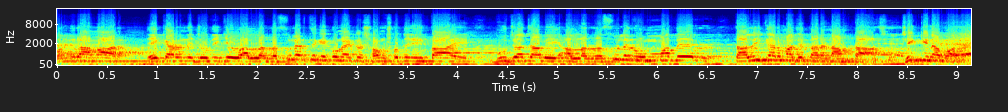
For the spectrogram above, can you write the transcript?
বন্ধুরা আমার এই কারণে যদি কেউ আল্লাহ রসুলের থেকে কোনো একটা সংশোধনী পায়, বোঝা যাবে আল্লাহ রসুলের উম্মাদের তালিকার মাঝে তার নামটা আছে, ঠিক কিনা বলে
